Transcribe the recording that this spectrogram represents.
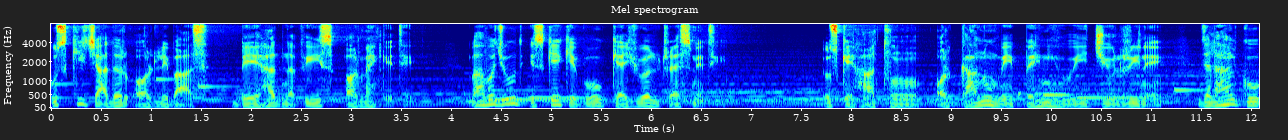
اس کی چادر اور لباس بے حد نفیس اور مہنگے تھے۔ باوجود اس کے کہ وہ کیجول ڈریس میں تھی۔ اس کے ہاتھوں اور کانوں میں پہنی ہوئی جیولری نے جلال کو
